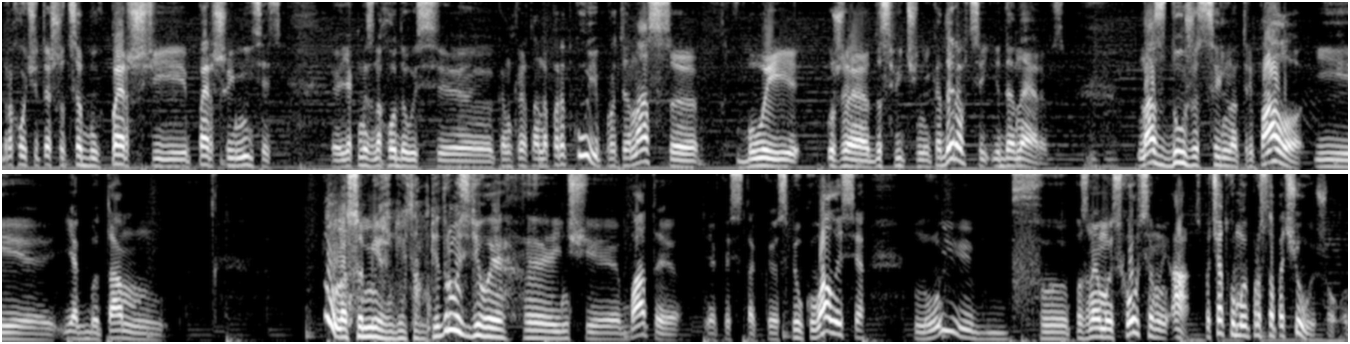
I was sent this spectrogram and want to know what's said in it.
Враховуючи те, що це був перший, перший місяць, е, як ми знаходились е, конкретно напередку, і проти нас е, були вже досвідчені кадировці і ДНРівці. Нас дуже сильно тріпало, і якби там ну, на суміжні там підрозділи, інші бати якось так спілкувалися. Ну і познайомилися з хлопцями. А, спочатку ми просто почули, що от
